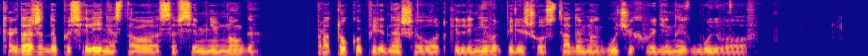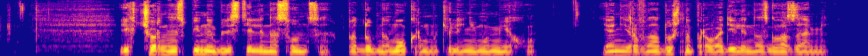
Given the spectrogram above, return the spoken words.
Когда же до поселения оставалось совсем немного, протоку перед нашей лодкой лениво перешел стадо могучих водяных буйволов. Их черные спины блестели на солнце, подобно мокрому тюленему меху, и они равнодушно проводили нас глазами —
